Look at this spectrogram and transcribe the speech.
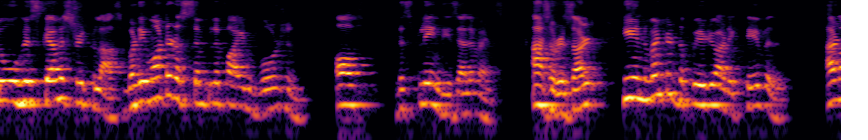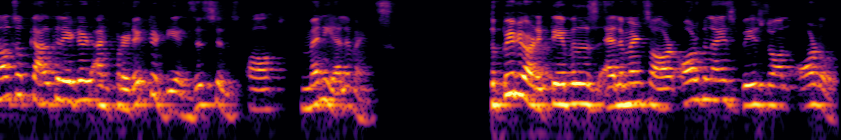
to his chemistry class, but he wanted a simplified version of displaying these elements. As a result, he invented the periodic table and also calculated and predicted the existence of many elements. The periodic table's elements are organized based on order,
